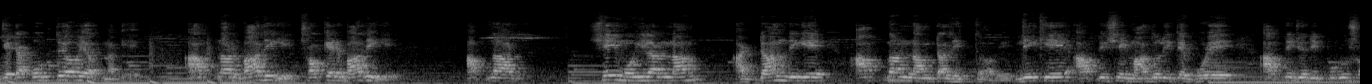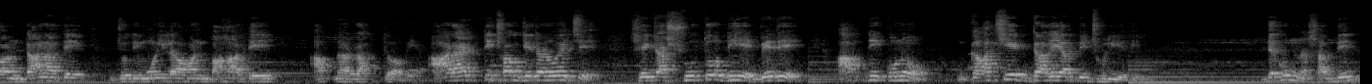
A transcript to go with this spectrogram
যেটা করতে হবে আপনাকে আপনার বাদিকে, ছকের বাদিকে, আপনার সেই মহিলার নাম, আর ডান দিকে আপনার নামটা লিখতে হবে। লিখে আপনি সেই মাদুলিতে ভরে আপনি যদি পুরুষ হন ডান হাতে যদি মহিলা হন বাঁ হাতে আপনার রাখতে হবে। আর একটি ছক যেটা রয়েছে, সেটা সুতো দিয়ে বেঁধে আপনি কোনো গাছের ডালে আপনি ঝুলিয়ে দিন। দেখুন না, সাত দিন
